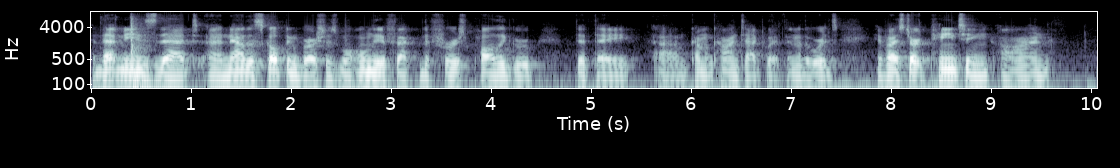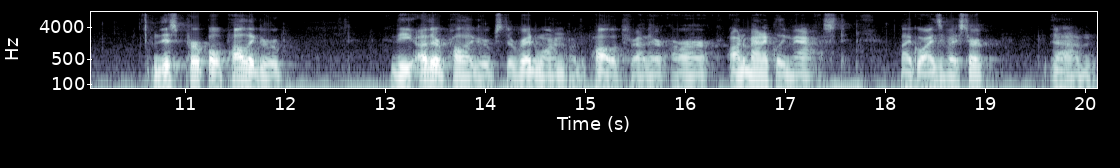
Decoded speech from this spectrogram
And that means that uh, now the sculpting brushes will only affect the first polygroup that they um, come in contact with. In other words, if I start painting on this purple polygroup, the other polygroups, the red one, or the polyps rather, are automatically masked. Likewise, if I start um,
